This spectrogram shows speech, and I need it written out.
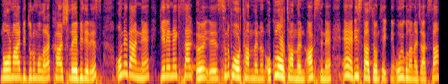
normal bir durum olarak karşılayabiliriz. O nedenle geleneksel e, sınıf ortamlarının, okul ortamlarının aksine eğer istasyon tekniği uygulanacaksa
